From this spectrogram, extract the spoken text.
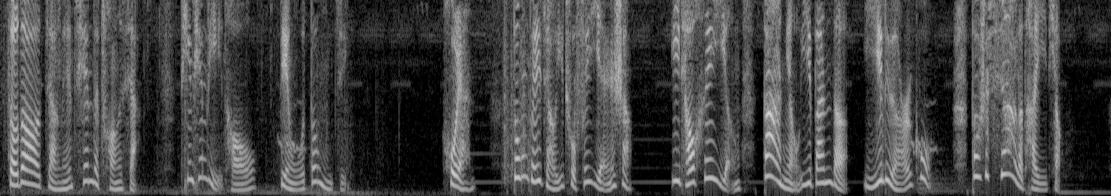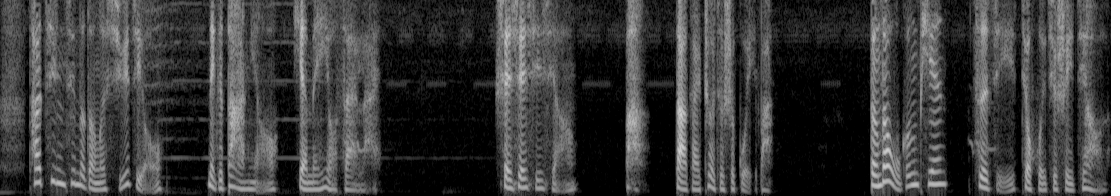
走到蒋灵谦的窗下，听听里头，并无动静。忽然，东北角一处飞檐上，一条黑影，大鸟一般的一掠而过，倒是吓了他一跳。他静静地等了许久，那个大鸟也没有再来。沈轩心想：啊。大概这就是鬼吧。等到五更天，自己就回去睡觉了。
